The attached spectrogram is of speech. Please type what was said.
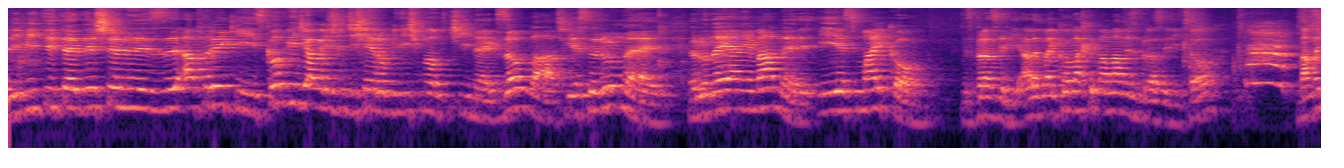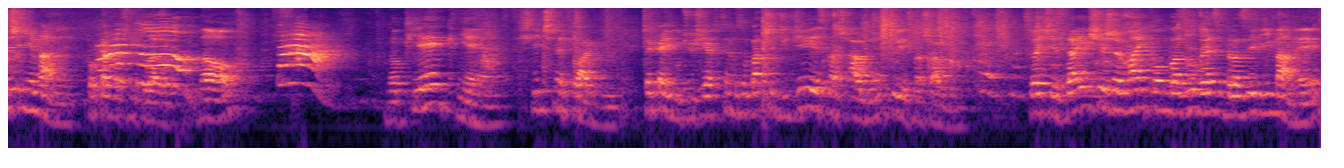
limited edition z Afryki. Skąd wiedziałeś, że dzisiaj robiliśmy odcinek? Zobacz, jest Runej. Runeja nie mamy i jest Majko z Brazylii, ale Majkona chyba mamy z Brazylii, co? Tak. Mamy czy nie mamy? Pokazać mi Tato! No, Tak. no pięknie. Śliczne flagi. Czekaj Guciuś, ja chcę zobaczyć, gdzie jest nasz album. Tu jest nasz album. Słuchajcie, zdaje się, że Majką Bazówę z Brazylii mamy.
